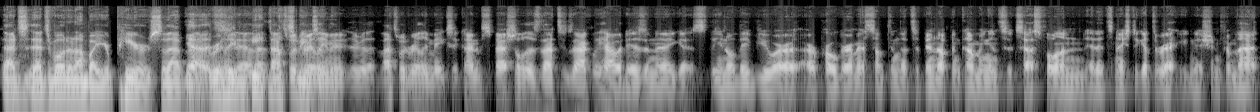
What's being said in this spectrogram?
that's that's voted on by your peers, so that, that that's- really yeah, mean- that- that's what mean really ma- that's what really makes it kind of special is that's exactly how it is and I guess you know they view our, our program as something that's been up and coming and successful and, and it's nice to get the recognition from that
